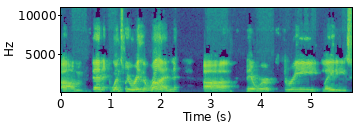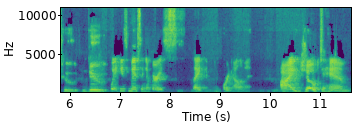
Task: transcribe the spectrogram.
um, then once we were in the run, uh, there were three ladies who knew. Wait, he's missing a very like important element. I joked to him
